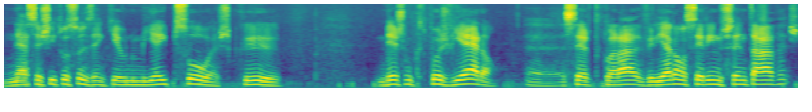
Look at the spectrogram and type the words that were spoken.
nessas situações em que eu nomeei pessoas que, mesmo que depois vieram a ser declaradas, vieram a ser inocentadas,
